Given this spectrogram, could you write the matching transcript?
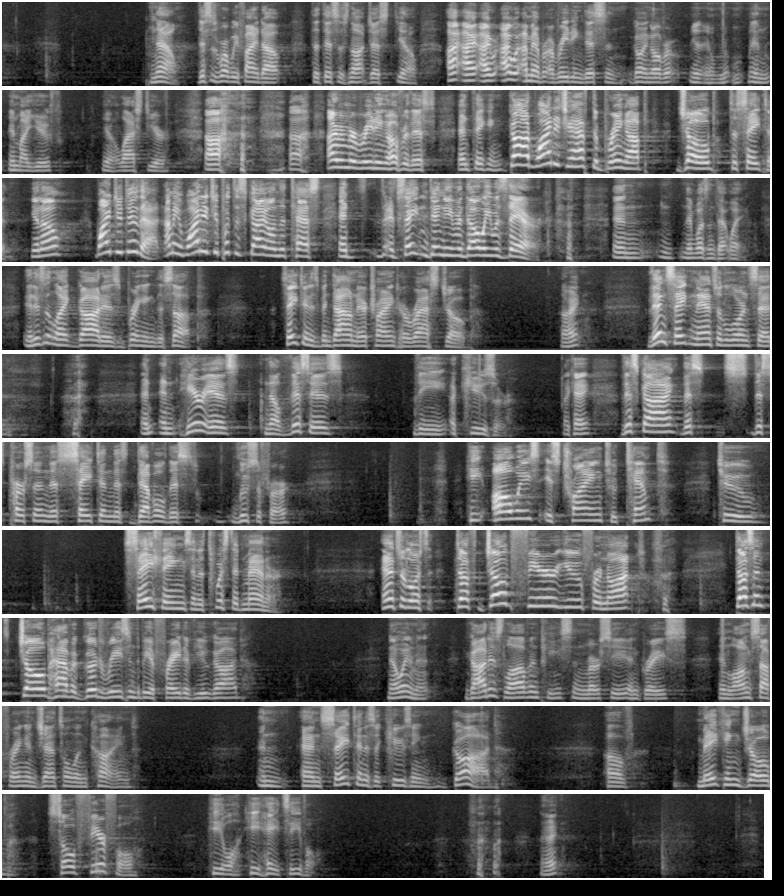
Now, this is where we find out that this is not just, you know, I, I, I, remember reading this and going over you know, in, in my youth, you know, last year. Uh, uh, I remember reading over this and thinking, God, why did you have to bring up Job to Satan? You know? Why'd you do that? I mean, why did you put this guy on the test and, and Satan didn't even know he was there? and it wasn't that way. It isn't like God is bringing this up. Satan has been down there trying to harass Job. All right? Then Satan answered the Lord and said, and, and here is, now this is the accuser. Okay? This guy, this, this person, this Satan, this devil, this Lucifer, he always is trying to tempt, to say things in a twisted manner. Answer the Lord, Doth Job fear you for naught? Doesn't Job have a good reason to be afraid of you, God? Now, wait a minute. God is love and peace and mercy and grace and long suffering and gentle and kind. And, and Satan is accusing God of making Job so fearful he, will, he hates evil. Right?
